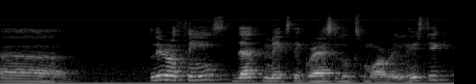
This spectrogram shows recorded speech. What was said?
uh, little things that makes the grass looks more realistic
